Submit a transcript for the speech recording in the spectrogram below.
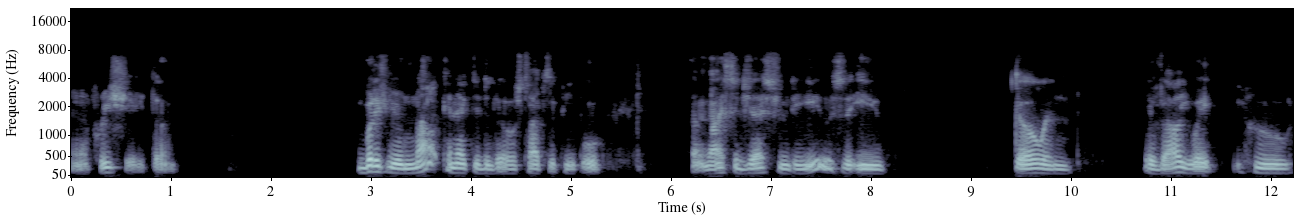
and appreciate them? But if you're not connected to those types of people, uh, my suggestion to you is that you go and evaluate who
